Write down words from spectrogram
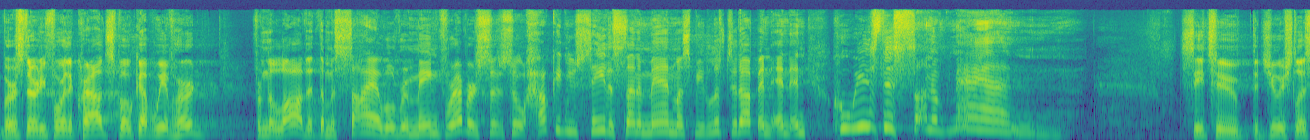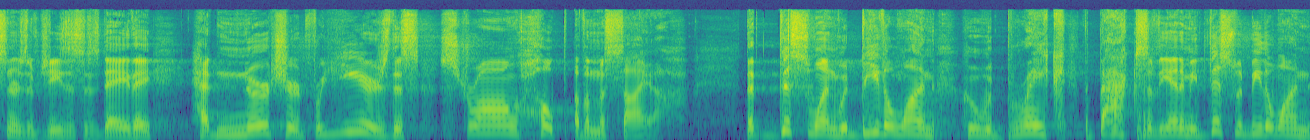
Verse 34 the crowd spoke up. We have heard from the law that the Messiah will remain forever. So, so how can you say the Son of Man must be lifted up? And, and, and who is this Son of Man? See, to the Jewish listeners of Jesus' day, they had nurtured for years this strong hope of a Messiah. That this one would be the one who would break the backs of the enemy. This would be the one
